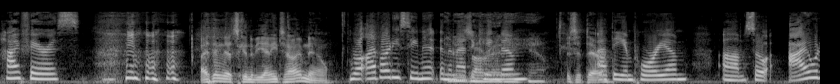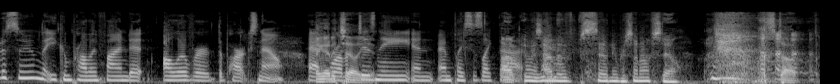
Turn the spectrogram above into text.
Hi, Ferris. I think that's going to be any time now. Well, I've already seen it in the It is Magic already, Kingdom. yeah. Is it there? At the Emporium. Um, so I would assume that you can probably find it all over the parks now. At gotta World tell of you. Disney and, and places like that. It was on the seventy percent off sale. Stop.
